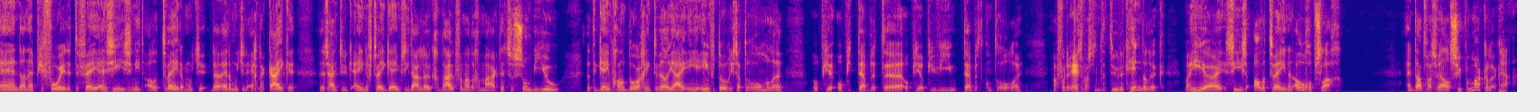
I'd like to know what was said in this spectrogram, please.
En dan heb je voor je de tv en zie je ze niet alle twee. Dan moet je, dan, dan moet je er echt naar kijken. Er zijn natuurlijk één of twee games die daar leuk gebruik van hadden gemaakt. Net zoals Zombie U. Dat de game gewoon doorging terwijl jij in je inventory zat te rommelen. Op je, op je tablet, eh, op, je, op je Wii U tablet controller. Maar voor de rest was het natuurlijk hinderlijk. Maar hier zie je ze alle twee in een oogopslag. En dat was wel super makkelijk. Ja.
